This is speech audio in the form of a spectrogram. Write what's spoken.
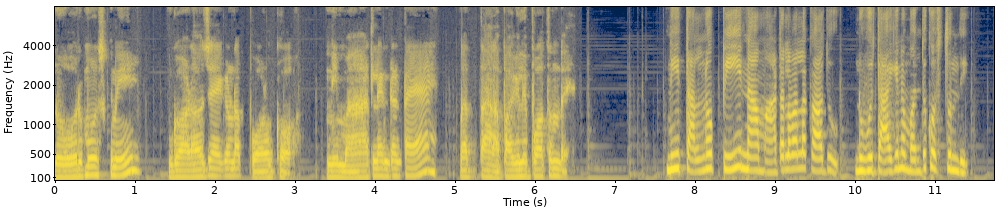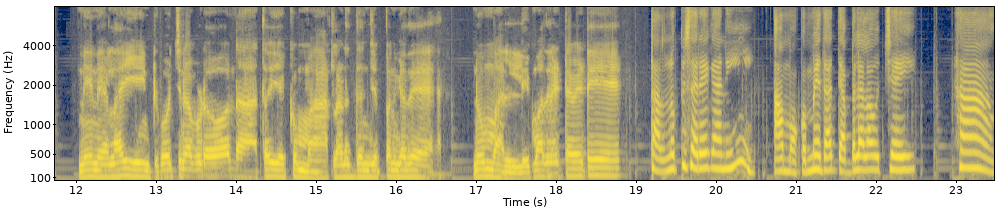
నోరు మూసుకుని గొడవ చేయకుండా పడుకో. నీ మాటలు ఏంటంటే నా తల పగిలిపోతుంది. నీ తలనొప్పి నా మాటల వల్ల కాదు. నువ్వు తాగిన మందుకొస్తుంది. నేను ఇలా ఈ ఇంటికి వచ్చినప్పుడు నాతో ఎక్కువ మాట్లాడొద్దని చెప్పాను కదే. నువ్వు మళ్ళీ మొదలెట్టావేటి? తలనొప్పి సరే గాని ఆ ముఖం మీద దెబ్బలు ఎలా వచ్చాయి? హా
